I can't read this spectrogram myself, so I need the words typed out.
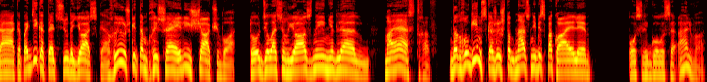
«Так, а поди-ка ты отсюда, Йоська, рюшки там пришей или еще чего. Тут дела серьезные, не для маэстров. Да другим скажи, чтоб нас не беспокоили». После голоса Альва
